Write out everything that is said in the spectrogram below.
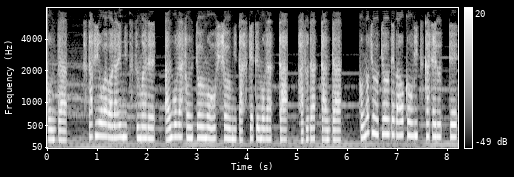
込んだ。スタジオは笑いに包まれ、アンゴラ村長も大師匠に助けてもらった、はずだったんだ。この状況で場を凍りつかせるって、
